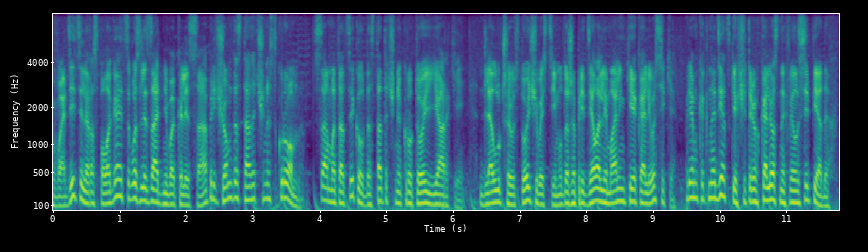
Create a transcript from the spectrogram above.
Водитель располагается возле заднего колеса, причем достаточно скромно. Сам мотоцикл достаточно крутой и яркий. Для лучшей устойчивости ему даже приделали маленькие колесики, прям как на детских четырехколесных велосипедах.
